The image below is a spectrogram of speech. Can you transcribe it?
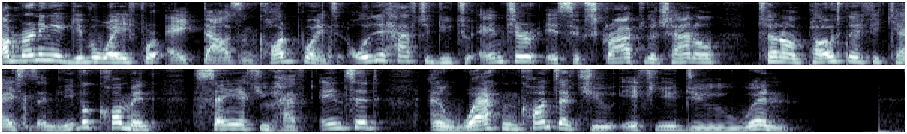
I'm running a giveaway for 8,000 COD points and all you have to do to enter is subscribe to the channel, turn on post notifications and leave a comment saying that you have entered and where I can contact you if you do win.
